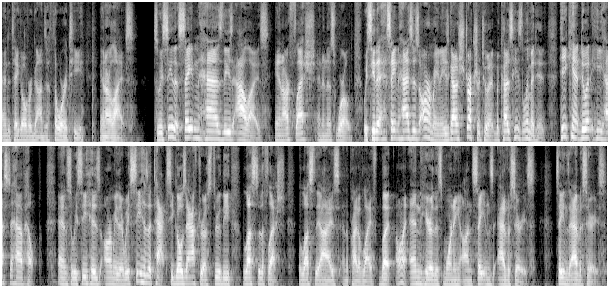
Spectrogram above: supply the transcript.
and to take over God's authority in our lives. So we see that Satan has these allies in our flesh and in this world. We see that Satan has his army and he's got a structure to it because he's limited. He can't do it, he has to have help. And so we see his army there. We see his attacks. He goes after us through the lust of the flesh, the lust of the eyes, and the pride of life. But I want to end here this morning on Satan's adversaries. Satan's adversaries.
